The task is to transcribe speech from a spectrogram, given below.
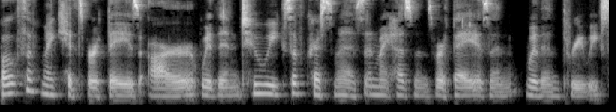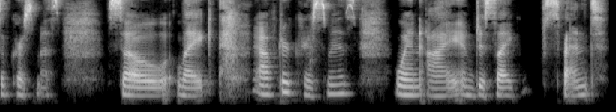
both of my kids' birthdays are within two weeks of Christmas, and my husband's birthday is in within three weeks of Christmas. So, like after Christmas, when I am just like spent,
